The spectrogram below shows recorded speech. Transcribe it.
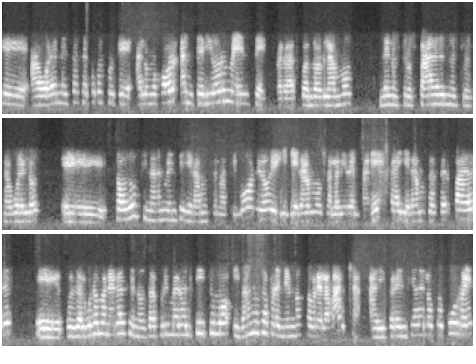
que ahora en estas épocas, porque a lo mejor anteriormente, ¿verdad? Cuando hablamos de nuestros padres, nuestros abuelos, eh, todos finalmente llegamos al matrimonio y llegamos a la vida en pareja y llegamos a ser padres eh, pues de alguna manera se nos da primero el título y vamos aprendiendo sobre la marcha, a diferencia de lo que ocurre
